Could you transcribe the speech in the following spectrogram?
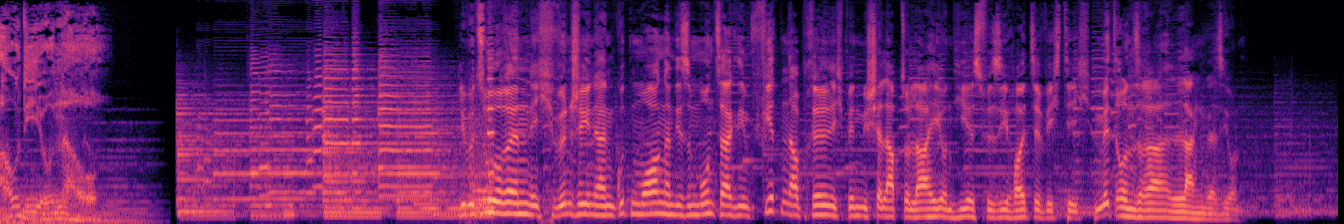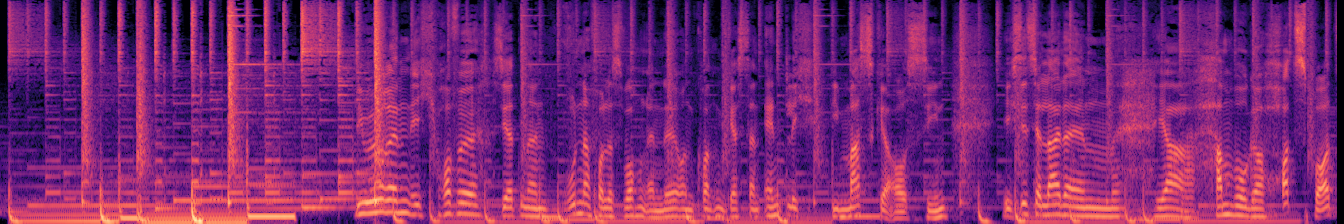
Audio Now. Liebe Zuhörerinnen, ich wünsche Ihnen einen guten Morgen an diesem Montag, dem 4. April. Ich bin Michel Abdullahi und hier ist für Sie heute wichtig mit unserer langen Version. Liebe Hörerinnen, ich hoffe, Sie hatten ein wundervolles Wochenende und konnten gestern endlich die Maske ausziehen. Ich sitze ja leider im ja, Hamburger Hotspot.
